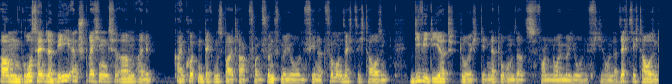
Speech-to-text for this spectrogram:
Ähm, Großhändler B entsprechend ähm, eine, ein Kundendeckungsbeitrag von 5.465.000 dividiert durch den Nettoumsatz von 9.460.000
